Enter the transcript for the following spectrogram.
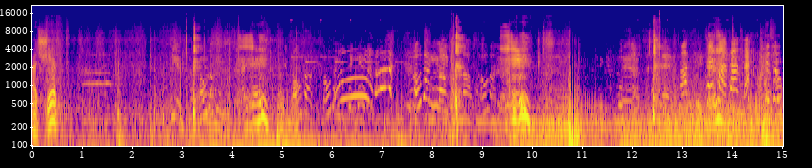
아 쉣. 세상 안 사는데? 지금.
